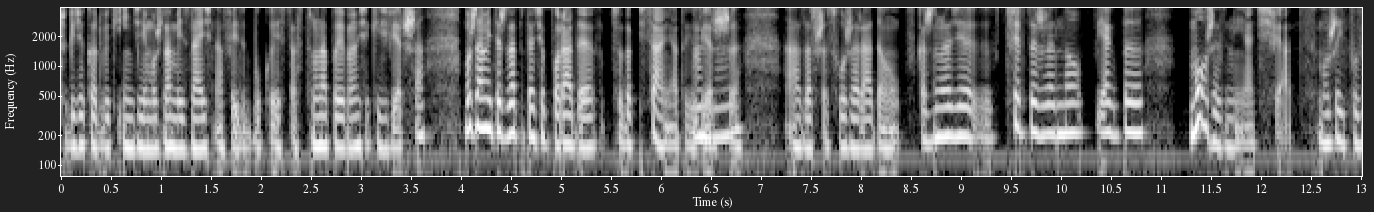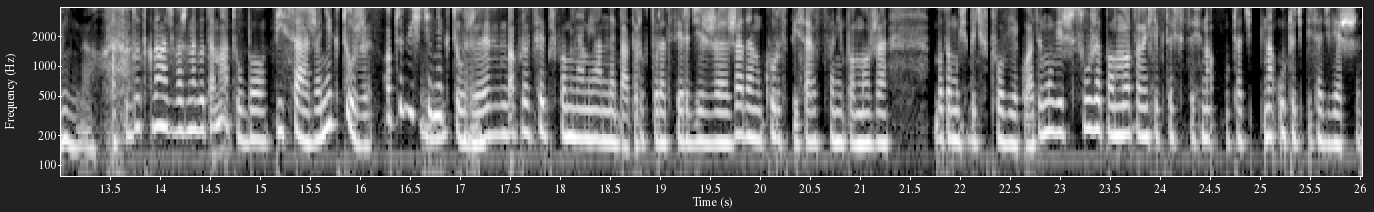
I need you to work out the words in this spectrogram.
czy gdziekolwiek indziej. Można mnie znaleźć na Facebooku, jest ta strona, pojawiają się jakieś wiersze. Można mnie też zapytać o poradę co do pisania tych mhm. wierszy, a zawsze służę radą w każdym razie twierdzę, że no jakby może zmieniać świat, może i powinna. A tu dotknęłaś ważnego tematu, bo pisarze, niektórzy, oczywiście mm, niektórzy, akurat sobie przypominam Annę Bator, która twierdzi, że żaden kurs pisarstwa nie pomoże, bo to musi być w człowieku. A ty mówisz, służę pomocą, jeśli ktoś chce się nauczyć, nauczyć pisać wierszy.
